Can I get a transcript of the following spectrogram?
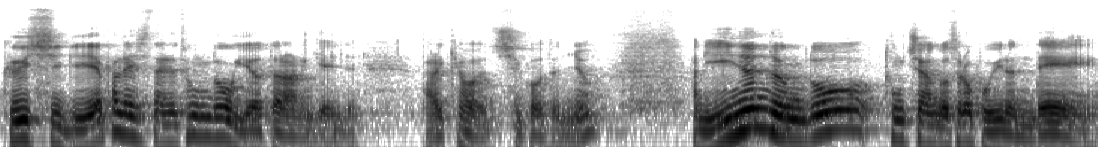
그 시기에 팔레스타인의 총독이었다라는 게 이제 밝혀지거든요. 한 2년 정도 통치한 것으로 보이는데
